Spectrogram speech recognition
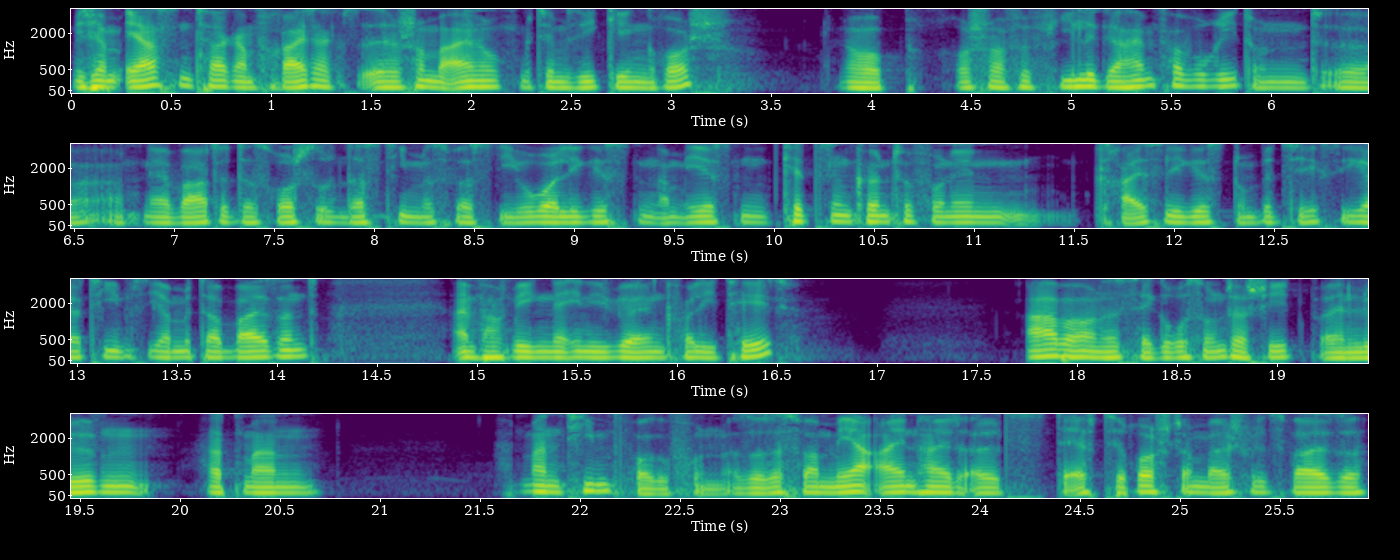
mich am ersten Tag, am Freitag, äh, schon beeindruckt mit dem Sieg gegen Roche. Ich glaube, Roche war für viele Geheimfavorit und äh, hatten erwartet, dass Roche so das Team ist, was die Oberligisten am ehesten kitzeln könnte von den Kreisligisten und Bezirksliga-Teams, die ja mit dabei sind. Einfach wegen der individuellen Qualität. Aber, und das ist der große Unterschied, bei den Löwen hat man, hat man ein Team vorgefunden. Also das war mehr Einheit als der FC Roche dann beispielsweise.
